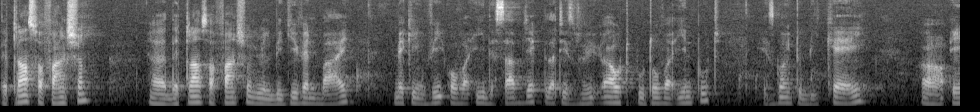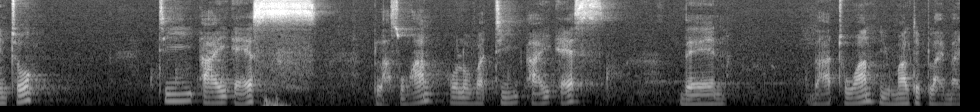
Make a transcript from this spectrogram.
the transfer function, uh, the transfer function will be given by making V over E the subject, that is v output over input, is going to be K uh, into TIS plus 1 all over TIS. Then that one you multiply by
